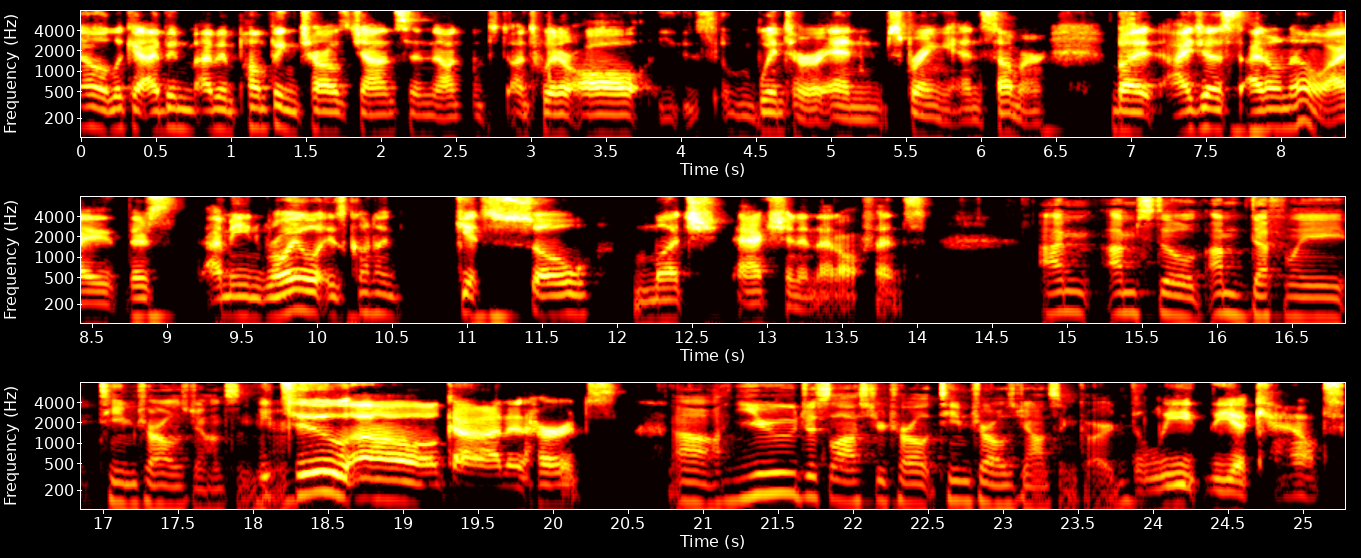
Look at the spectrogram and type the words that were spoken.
know. Look, I've been I've been pumping Charles Johnson on on Twitter all winter and spring and summer, but I just I don't know. I there's I mean Royal is gonna get so much action in that offense. I'm I'm still I'm definitely Team Charles Johnson Me too. Oh God, it hurts. Oh, you just lost your Charles, Team Charles Johnson card. Delete the account.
